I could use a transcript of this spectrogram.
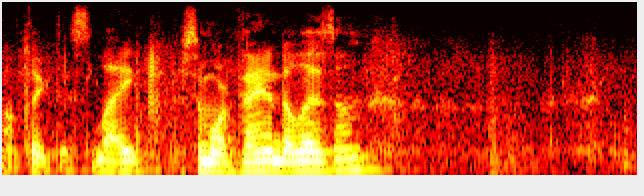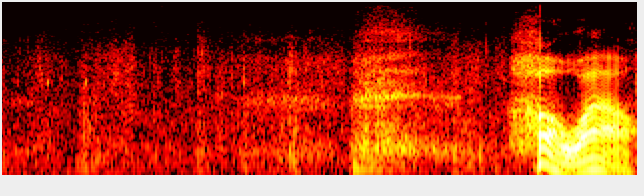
I'll take this light. There's some more vandalism. Oh, wow.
